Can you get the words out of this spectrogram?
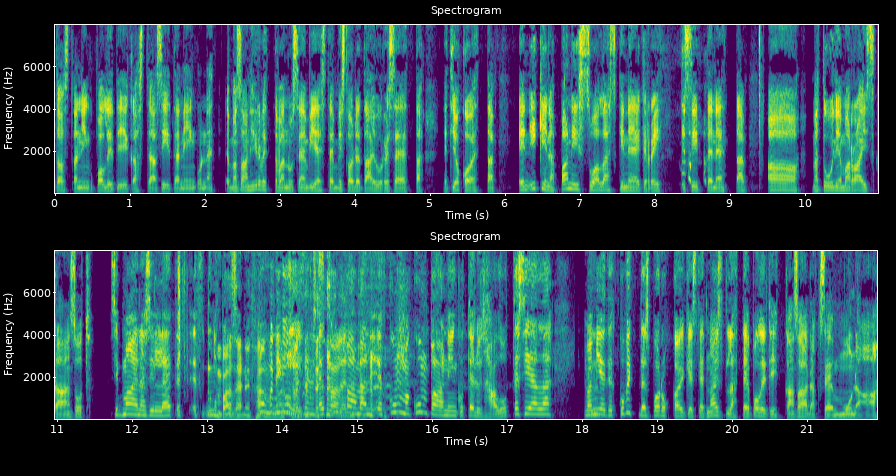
tuosta niin politiikasta ja siitä, niin kuin, että mä saan hirvittävän usein viestejä, missä todetaan juuri se, että, että joko, että en ikinä panis sua läskineegri, sitten, että Aa, mä tuun ja mä raiskaan sut. Sitten mä aina silleen, että... että, että Kumpaa sä nyt kumpa, haluat? niin, että kumpaa, mä, että kumma, kumpaa niin kuin te nyt haluatte siellä. Ja mä mietin, että kuvittelisin porukka oikeasti, että naiset lähtee politiikkaan saadakseen munaa.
